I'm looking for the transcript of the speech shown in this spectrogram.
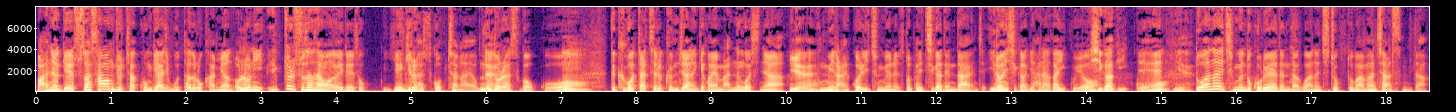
만약에 수사 상황조차 공개하지 못하도록 하면 언론이 일절 수사 상황에 대해서 얘기를 할 수가 없잖아요. 네. 보도를 할 수가 없고. 어. 근데 그것 자체를 금지하는 게 과연 맞는 것이냐? 예. 국민 알 권리 측면에서도 배치가 된다. 이제 이런 시각이 하나가 있고요. 시각이 있고. 예. 예. 또 하나의 측면도 고려해야 된다고 하는 지적도 만만치 않습니다.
